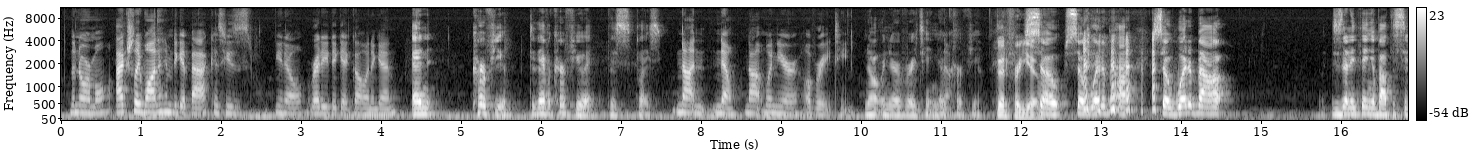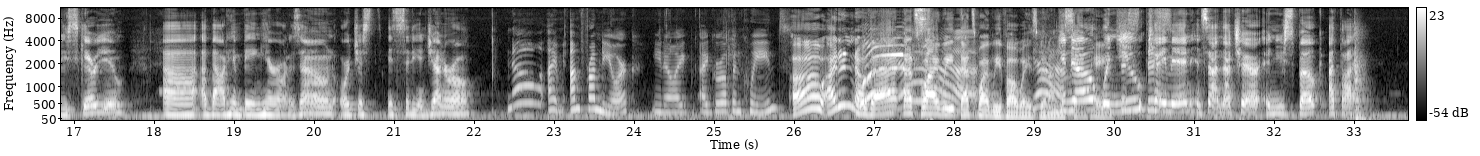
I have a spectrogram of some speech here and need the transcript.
the normal. I actually wanted him to get back because he's you know ready to get going again. And curfew. Do they have a curfew at this place? Not no, not when you're over 18. Not when you're over 18. No, No. curfew. Good for you. So, so what about? so, what about? Does anything about the city scare you? Uh, about him being here on his own, or just the city in general? No, I'm I'm from New York. You know, I, I grew up in Queens. Oh, I didn't know that. That's why we. That's why we've always been on the Yeah. You same know, page. when you This- this- came in and sat in that chair and you spoke, I thought,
